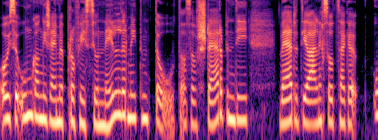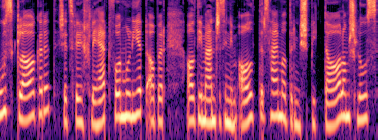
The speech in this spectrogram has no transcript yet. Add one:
unser Umgang ist immer professioneller mit dem Tod. Also Sterbende werden ja eigentlich sozusagen ausgelagert, ist jetzt vielleicht ein hart formuliert, aber all die Menschen sind im Altersheim oder im Spital am Schluss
